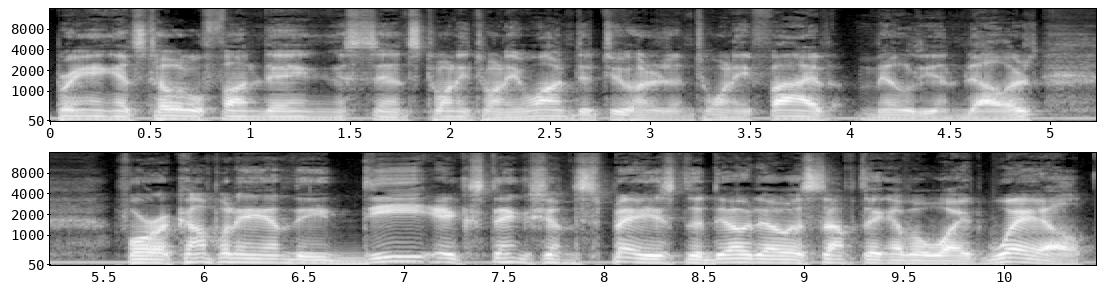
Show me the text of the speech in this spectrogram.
bringing its total funding since 2021 to $225 million. For a company in the de extinction space, the dodo is something of a white whale.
